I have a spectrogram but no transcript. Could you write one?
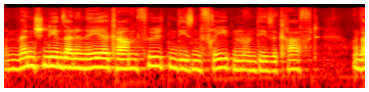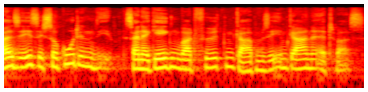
und Menschen, die in seine Nähe kamen, fühlten diesen Frieden und diese Kraft. Und weil sie sich so gut in seiner Gegenwart fühlten, gaben sie ihm gerne etwas.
